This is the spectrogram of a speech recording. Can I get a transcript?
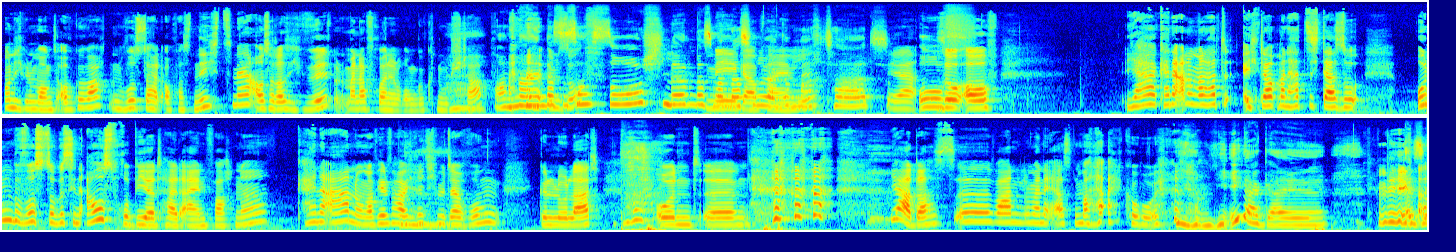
Und ich bin morgens aufgewacht und wusste halt auch fast nichts mehr, außer dass ich wild mit meiner Freundin rumgeknutscht habe. Oh nein, das ist auch so schlimm, dass man das Mega früher peinlich. gemacht hat. Ja, Uff. so auf. Ja, keine Ahnung, man hat, ich glaube, man hat sich da so unbewusst so ein bisschen ausprobiert halt einfach, ne? Keine Ahnung, auf jeden Fall habe ich richtig mit da rumgelullert. Und ähm, ja, das äh, waren meine ersten Male Alkohol. Ja, mega geil. Mega Also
